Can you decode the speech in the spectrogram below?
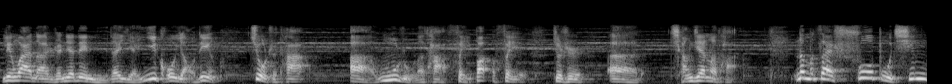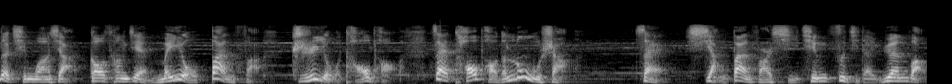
另外呢，人家那女的也一口咬定就是他啊侮辱了他，诽谤诽就是呃强奸了他。那么在说不清的情况下，高仓健没有办法，只有逃跑。在逃跑的路上，在想办法洗清自己的冤枉。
